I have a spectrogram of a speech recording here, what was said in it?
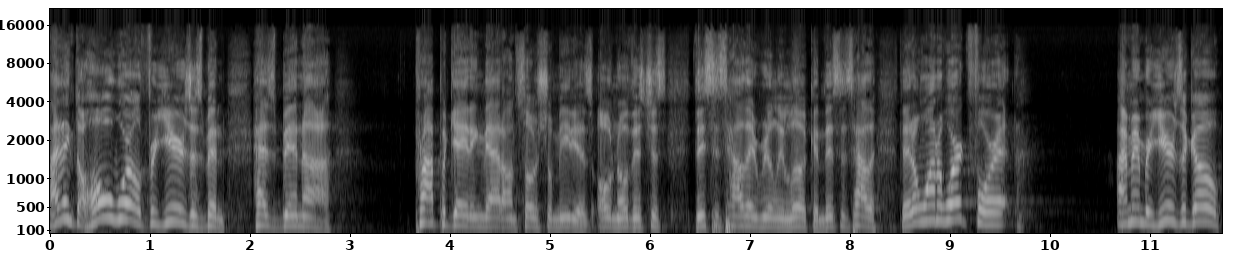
I think the whole world for years has been, has been, uh, propagating that on social media is, oh no, this just, this is how they really look, and this is how they, they don't want to work for it. I remember years ago,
